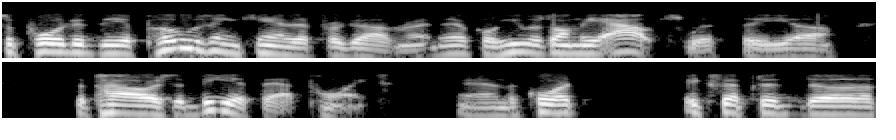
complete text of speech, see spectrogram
supported the opposing candidate for governor, and therefore he was on the outs with the uh, the powers that be at that point. And the court accepted uh,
